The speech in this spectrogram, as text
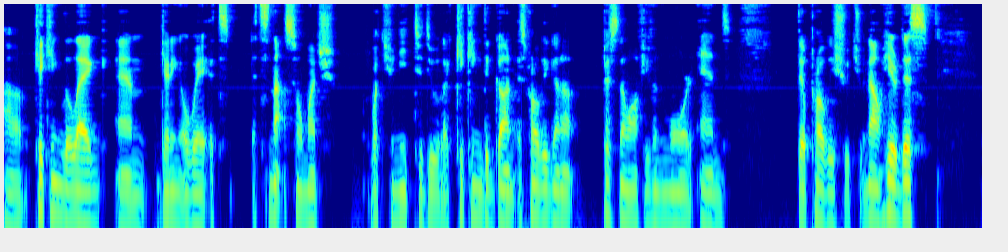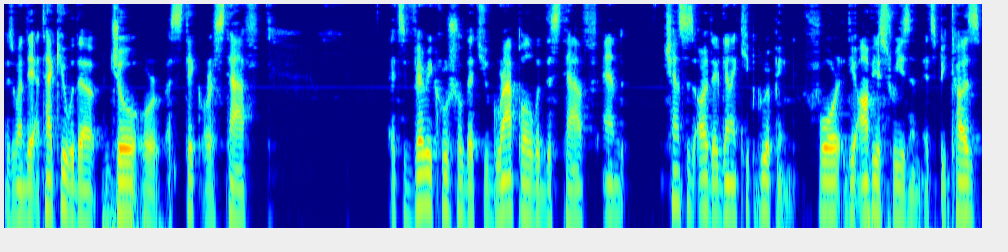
uh, kicking the leg and getting away, it's it's not so much what you need to do. Like kicking the gun is probably gonna piss them off even more and they'll probably shoot you. Now here, this is when they attack you with a jo or a stick or a staff. It's very crucial that you grapple with the staff and chances are they're gonna keep gripping for the obvious reason. It's because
